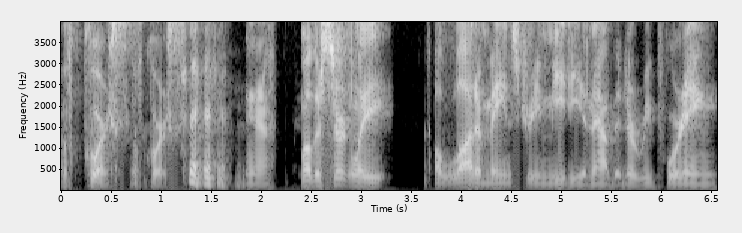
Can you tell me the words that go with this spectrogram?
Of course of course. Yeah. Well there's certainly a lot of mainstream media now that are reporting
